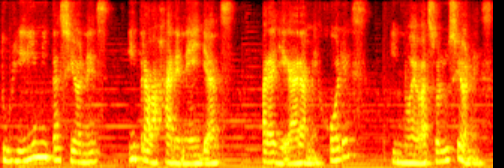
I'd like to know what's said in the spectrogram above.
tus limitaciones y trabajar en ellas para llegar a mejores y nuevas soluciones.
